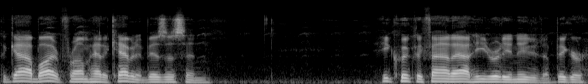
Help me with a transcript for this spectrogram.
The guy I bought it from had a cabinet business and he quickly found out he really needed a bigger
